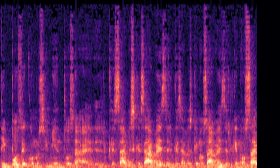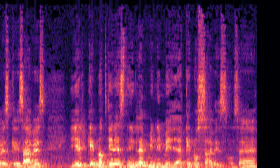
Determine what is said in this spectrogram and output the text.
tipos de conocimientos, o sea, del que sabes que sabes, del que sabes que no sabes, del que no sabes que sabes, y el que no tienes ni la mínima idea que no sabes. O sea,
